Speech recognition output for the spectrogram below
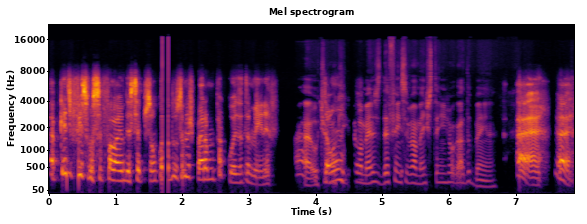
É porque é difícil você falar em decepção quando você não espera muita coisa também, né? É, o então... pelo menos defensivamente tem jogado bem, né? É, é.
